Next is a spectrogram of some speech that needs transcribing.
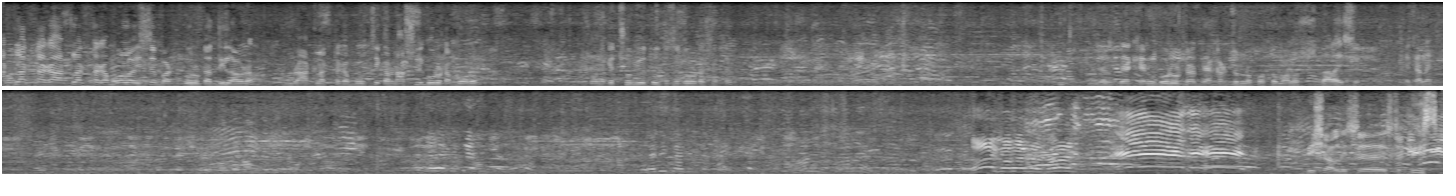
আট লাখ টাকা, আট লাখ টাকা বলা হয়েছে বাট গরুটা দিলাম না। আমরা আট লাখ টাকা বলছি, কারণ আসলে গরুটা বড়। অনেকে ছবিও তুলতেছে গরুটার সাথে। দেখেন গরুটা দেখার জন্য কত মানুষ দাঁড়াইছে এখানে। বিশাল ইটস বিস্ট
